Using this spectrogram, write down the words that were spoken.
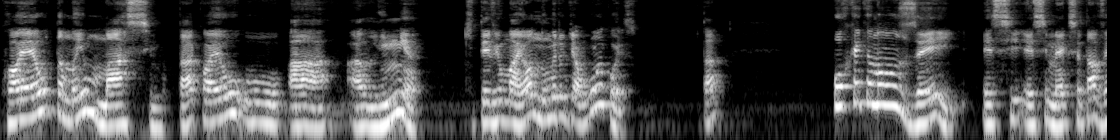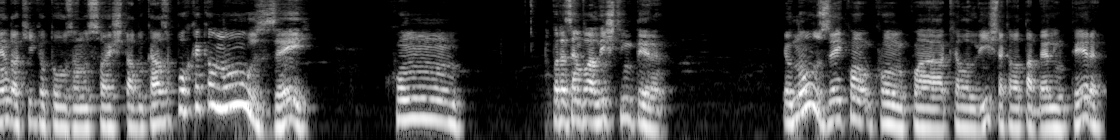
qual é o tamanho máximo, tá? Qual é o, o a, a linha que teve o maior número de alguma coisa, tá? Por que, que eu não usei esse, esse max? Você está vendo aqui que eu estou usando só estado do caso. Por que, que eu não usei com por exemplo, a lista inteira. Eu não usei com, com, com aquela lista, aquela tabela inteira,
